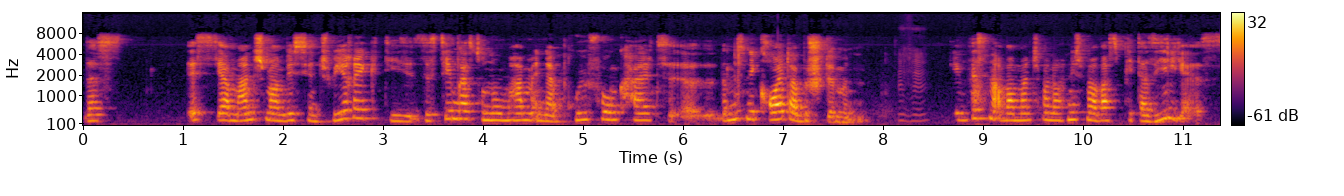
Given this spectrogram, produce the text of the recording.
Das ist ja manchmal ein bisschen schwierig. Die Systemgastronomen haben in der Prüfung halt, äh, da müssen die Kräuter bestimmen. Mhm. Die wissen aber manchmal noch nicht mal, was Petersilie ist.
